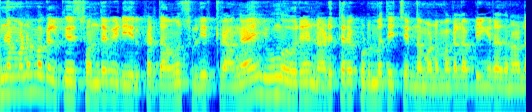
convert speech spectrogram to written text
இந்த மணமகளுக்கு சொந்த வீடு இருக்கிறதாகவும் சொல்லியிருக்கிறாங்க. இவங்க ஒரு நடுத்தர குடும்பத்தைச் சேர்ந்த மணமகள் அப்படிங்கிறதுனால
